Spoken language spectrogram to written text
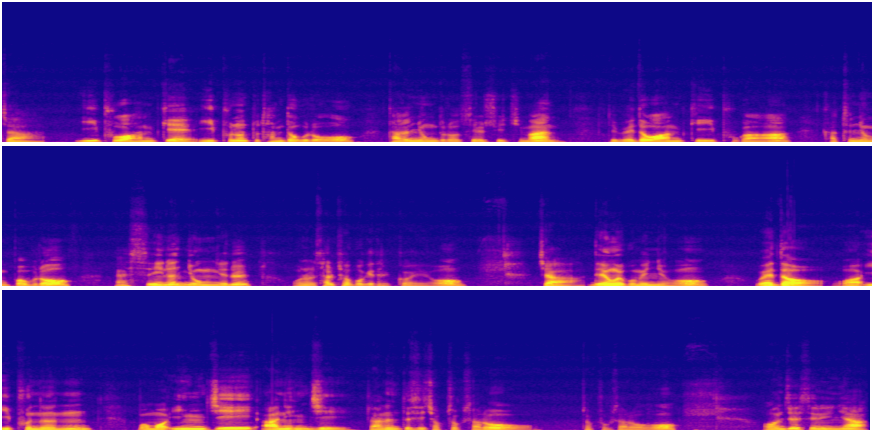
자, if와 함께 if는 또 단독으로 다른 용도로 쓰일 수 있지만 weather와 함께 if가 같은 용법으로 예, 쓰이는 용례를 오늘 살펴보게 될 거예요. 자, 내용을 보면요. whether와 if는 뭐뭐인지 아닌지 라는 뜻의 접속사로 접속사로 언제 쓰느냐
